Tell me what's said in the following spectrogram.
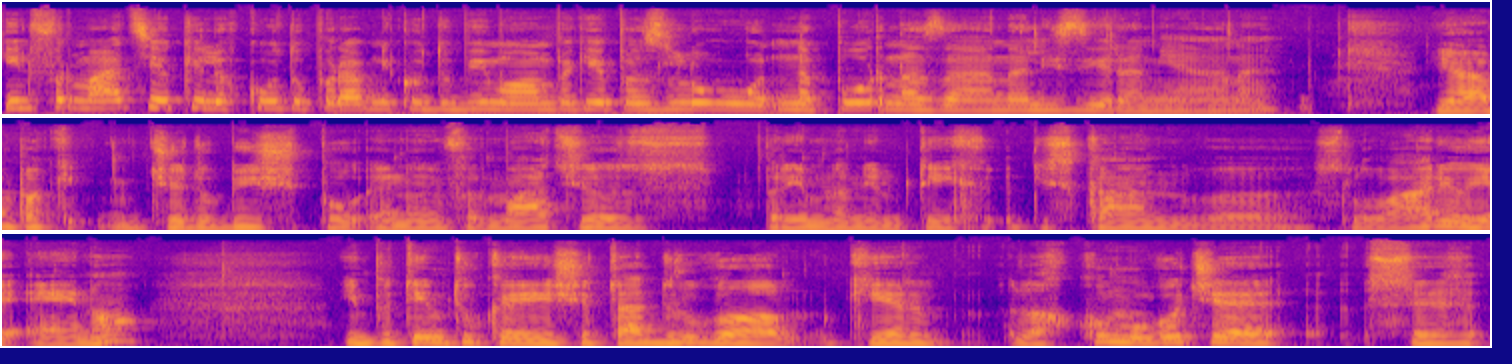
informacija, ki jo lahko od uporabnikov dobimo, ampak je pa zelo naporna za analiziranje. ne. Ja, ampak če dobiš eno informacijo s spremljanjem teh tiskanj v slovarju, je eno. In potem tukaj je še ta drugo, kjer lahko mogoče se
